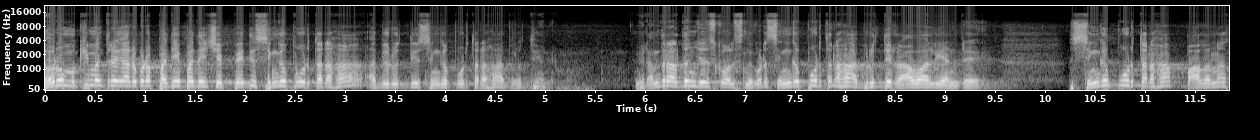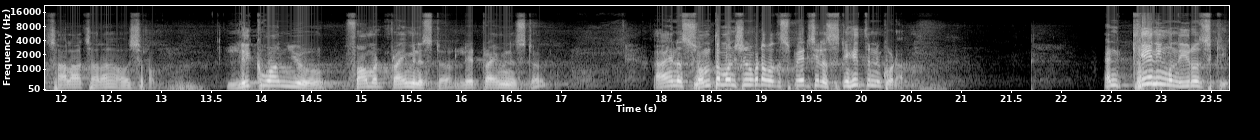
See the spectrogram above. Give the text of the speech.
గౌరవ ముఖ్యమంత్రి గారు కూడా పదే పదే చెప్పేది సింగపూర్ తరహా అభివృద్ధి సింగపూర్ తరహా అభివృద్ధి అని. మీరందరూ అర్థం చేసుకోవాల్సింది కూడా సింగపూర్ తరహా అభివృద్ధి రావాలి అంటే సింగపూర్ తరహా పాలన చాలా చాలా అవసరం. Lee Kuan Yew former prime minister late prime minister ఆయన సొంత మనుషులను కూడా ఒక స్పేర్ చేయలేదు స్నేహితుని కూడా. అండ్ కేనింగ్ ఉంది ఈ రోజుకి.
